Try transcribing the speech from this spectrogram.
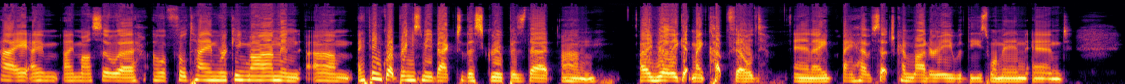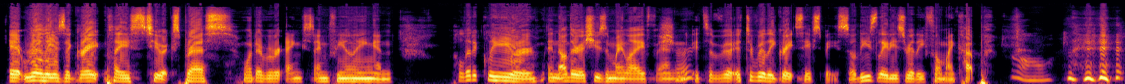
Hi, I'm I'm also a, a full time working mom, and um, I think what brings me back to this group is that um, I really get my cup filled, and I I have such camaraderie with these women, and it really is a great place to express whatever angst I'm feeling, and politically or in other issues in my life, and Sure. it's a it's a really great safe space. So these ladies really fill my cup. Oh.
